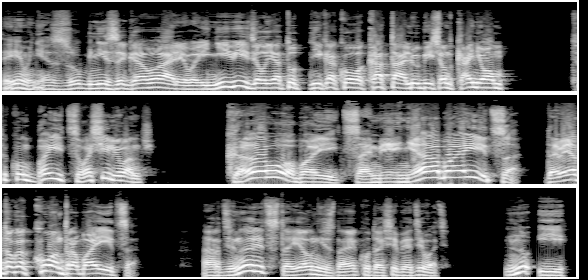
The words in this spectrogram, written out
Ты мне зуб не заговаривай, не видел я тут никакого кота, любись он конем. Так он боится, Василий Иванович. Кого боится? Меня боится? Да меня только контра боится. Ординарец стоял, не зная, куда себя девать. Ну и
